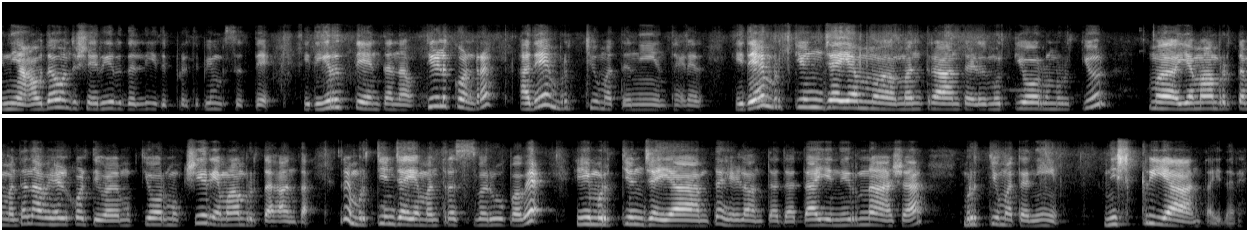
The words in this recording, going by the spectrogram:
ಇನ್ಯಾವುದೋ ಒಂದು ಶರೀರದಲ್ಲಿ ಇದು ಪ್ರತಿಬಿಂಬಿಸುತ್ತೆ ಇದು ಇರುತ್ತೆ ಅಂತ ನಾವು ತಿಳ್ಕೊಂಡ್ರೆ ಅದೇ ಮೃತ್ಯು ಅಂತ ಹೇಳಿದ್ರೆ. ಇದೇ ಮೃತ್ಯುಂಜಯ ಮಂತ್ರ ಅಂತ ಹೇಳಿದ್ರು. ಮೃತ್ಯೋರ್ ಮೃತ್ಯುರ್ ಯಮಾಮೃತಂ ಅಂತ ನಾವು ಹೇಳ್ಕೊಳ್ತೀವ. ಮುಕ್ತಿಯೋರ್ ಮುಕ್ಷೀರ್ ಯಮಾಮೃತ ಅಂತ. ಅಂದ್ರೆ ಮೃತ್ಯುಂಜಯ ಮಂತ್ರ ಸ್ವರೂಪವೇ ಈ ಮೃತ್ಯುಂಜಯ ಅಂತ ಹೇಳೋ ಅಂತದ ತಾಯಿ ನಿರ್ನಾಶ, ಮೃತ್ಯುಮತನಿ, ನಿಷ್ಕ್ರಿಯ ಅಂತ ಇದ್ದಾರೆ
